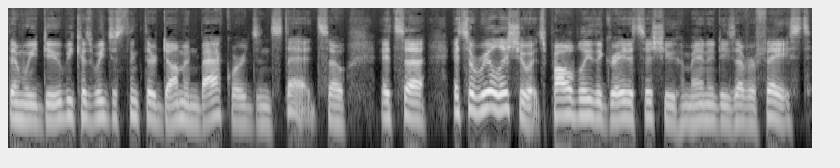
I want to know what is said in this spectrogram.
than we do because we just think they're dumb and backwards instead. So it's a it's a real issue. It's probably the greatest issue humanity's ever faced:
